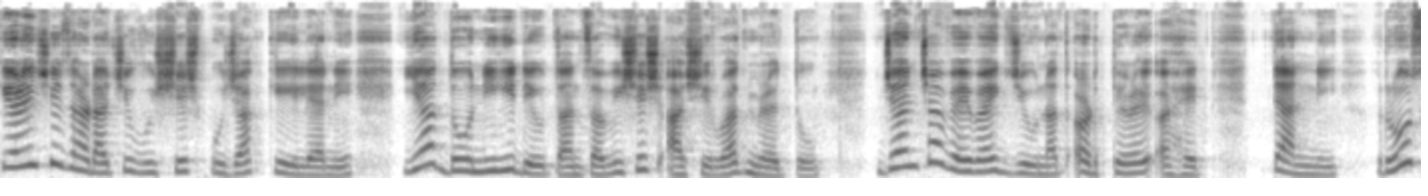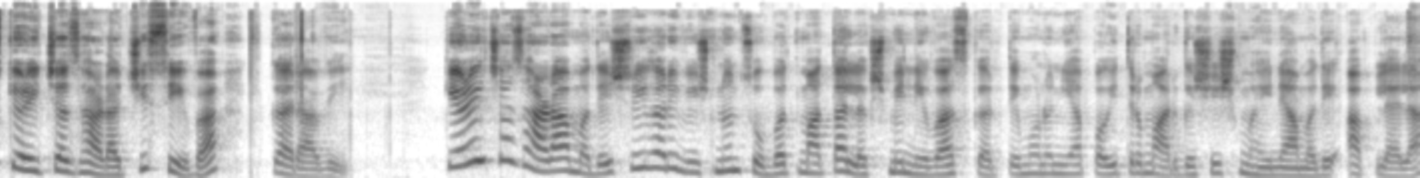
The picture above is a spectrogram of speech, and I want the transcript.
केळीची झाडाची विशेष पूजा केल्याने या दोन्हीही देवतांचा विशेष आशीर्वाद मिळतो. ज्यांच्या वैवाहिक जीवनात अडथळे आहेत त्यांनी रोज केळीच्या झाडाची सेवा करावी. केळीच्या झाडामध्ये श्रीहरी विष्णूंसोबत माता लक्ष्मी निवास करते म्हणून या पवित्र मार्गशीर्ष महिन्यामध्ये आपल्याला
